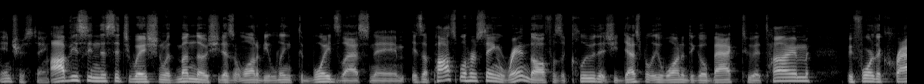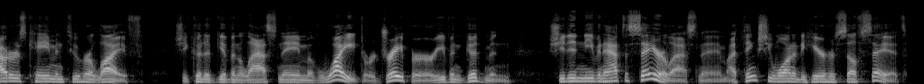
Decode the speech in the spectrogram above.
Interesting. Obviously, in this situation with Mundo, she doesn't want to be linked to Boyd's last name. Is it possible her saying Randolph was a clue that she desperately wanted to go back to a time before the Crowders came into her life? She could have given a last name of White or Draper or even Goodman. She didn't even have to say her last name. I think she wanted to hear herself say it.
